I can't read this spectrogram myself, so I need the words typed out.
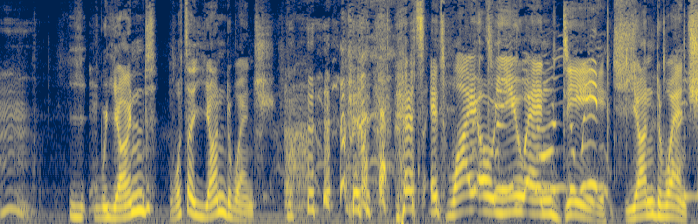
Mm. Y- Yund? What's a yund wench? it's it's Y O U N D. Yund wench.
